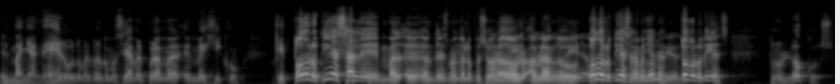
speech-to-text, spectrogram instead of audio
El Mañanero, no me acuerdo cómo se llama el programa en México, que todos los días sale eh, Andrés Manuel López Ah, sí, Obrador todos hablando, los días, todos los días en la todos los mañana, días. todos los días, puros locos.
